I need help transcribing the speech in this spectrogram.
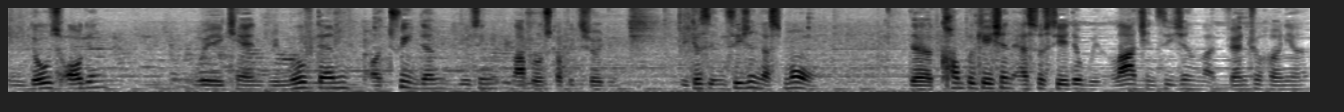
in those organs, we can remove them or treat them using laparoscopic surgery. Because the incisions are small, the complication associated with large incision like ventral hernia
